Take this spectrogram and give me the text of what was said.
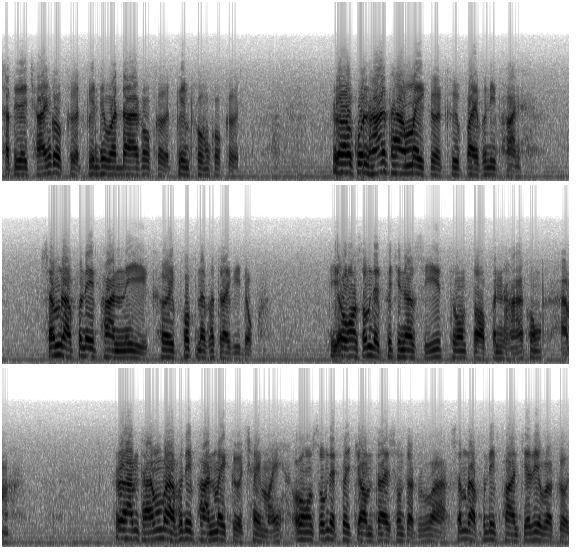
สัตว์เดรัจฉานก็เกิด เป็นเทวดาก็เกิด เป็นพรหมก็เกิด เราควรหาทางไม่เกิดคือไปพระนิพพานสำหรับพระนิพพานนี้เคยพบในพระไตรปิฎกที่องค์สมเด็จพระจินสีทรงตอบปัญหาของพระธรรม รามถามว่าพระนิพพานไม่เกิดใช่ไหม องค์สมเด็จพระจอมไตรทรงตรัสว่าสำหรับพระนิพพานจะเรียกว่าเกิด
